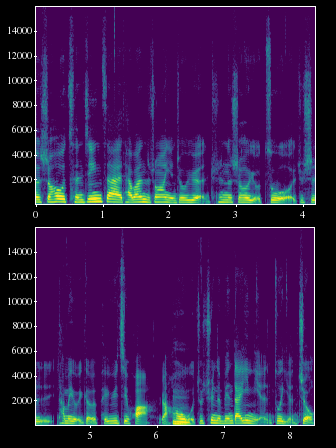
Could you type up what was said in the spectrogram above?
的时候，曾经在台湾的中央研究院，就是那时候有做，就是他们有一个培育计划，然后我就去那边待一年做研究。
